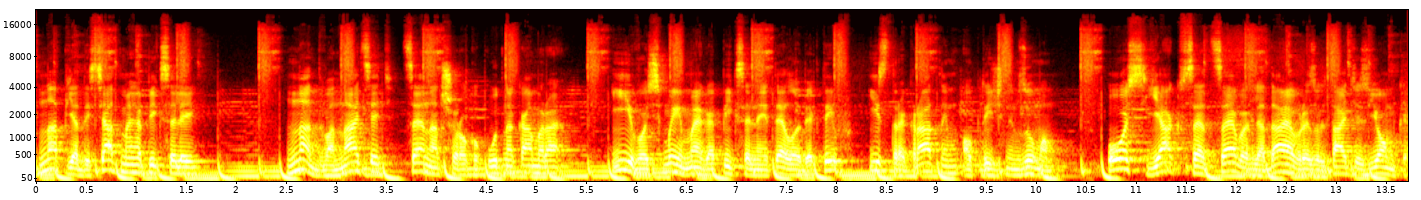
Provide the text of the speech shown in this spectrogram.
на 50 мегапікселей, на 12 це надширококутна камера, і 8 мегапіксельний телеоб'єктив із трикратним оптичним зумом. Ось як все це виглядає в результаті зйомки.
